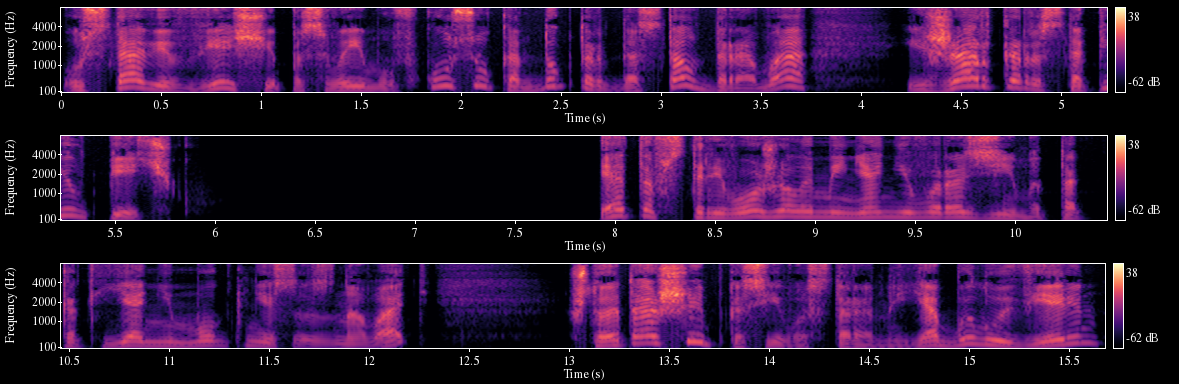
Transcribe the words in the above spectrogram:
Уставив вещи по своему вкусу, кондуктор достал дрова и жарко растопил печку. Это встревожило меня невыразимо, так как я не мог не сознавать, что это ошибка с его стороны. Я был уверен,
